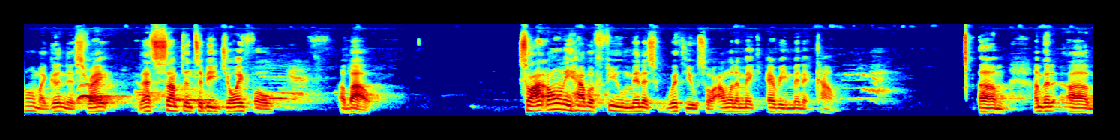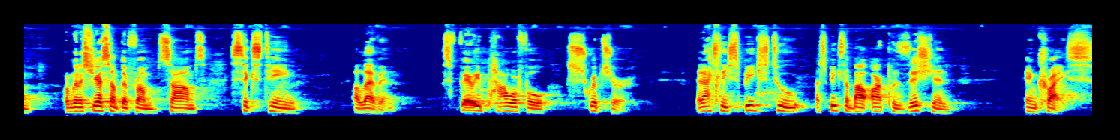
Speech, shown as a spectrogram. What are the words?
Oh my goodness, right? That's something to be joyful about. So I only have a few minutes with you, so I want to make every minute count. Um, I'm to um, I'm to share something from Psalms 16, 11. It's very powerful scripture. It actually speaks to uh, speaks about our position in Christ.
